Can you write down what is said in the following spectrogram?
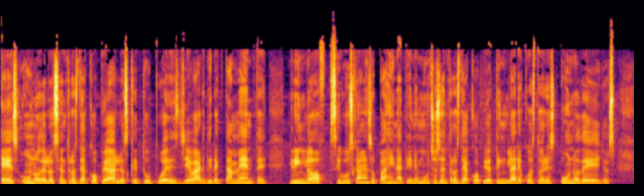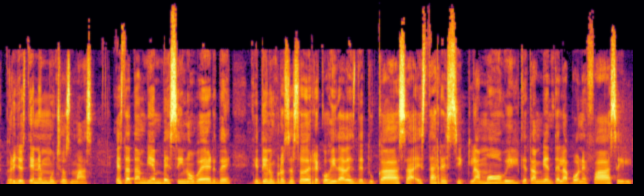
es uno de los centros de acopio a los que tú puedes llevar directamente. Green Love, si buscan en su página, tiene muchos centros de acopio. Tinglar Ecuestor es uno de ellos, pero ellos tienen muchos más. Está también Vecino Verde, que tiene un proceso de recogida desde tu casa. Está Recicla Móvil, que también te la pone fácil.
